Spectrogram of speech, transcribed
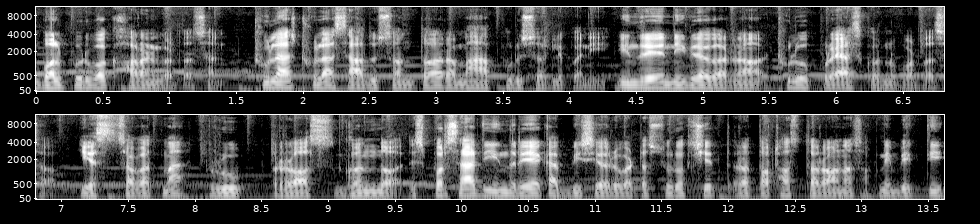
बलपूर्वक हरण गर्दछन्। ठुला ठुला साधु सन्त र महापुरुषहरूले पनि इन्द्रिय निग्रह गर्न ठुलो प्रयास गर्नुपर्दछ। यस जगतमा रूप रस गन्ध स्पर्शादि इन्द्रियका विषयहरूबाट सुरक्षित र तटस्थ रहन सक्ने व्यक्ति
